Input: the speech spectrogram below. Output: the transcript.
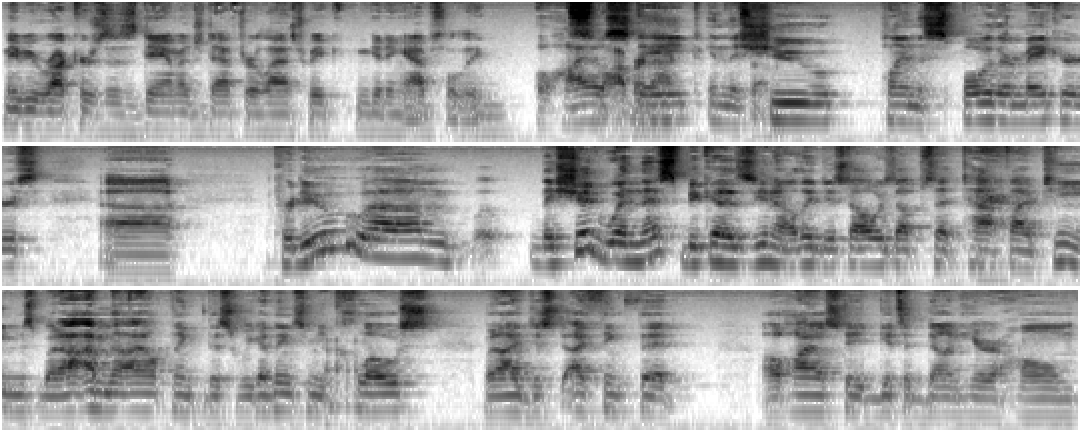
Maybe Rutgers is damaged after last week and getting absolutely Ohio State in the so. shoe, playing the spoiler makers. Uh, Purdue, um, they should win this because you know they just always upset top five teams. But I, am I don't think this week. I think it's gonna be close. But I just I think that Ohio State gets it done here at home.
